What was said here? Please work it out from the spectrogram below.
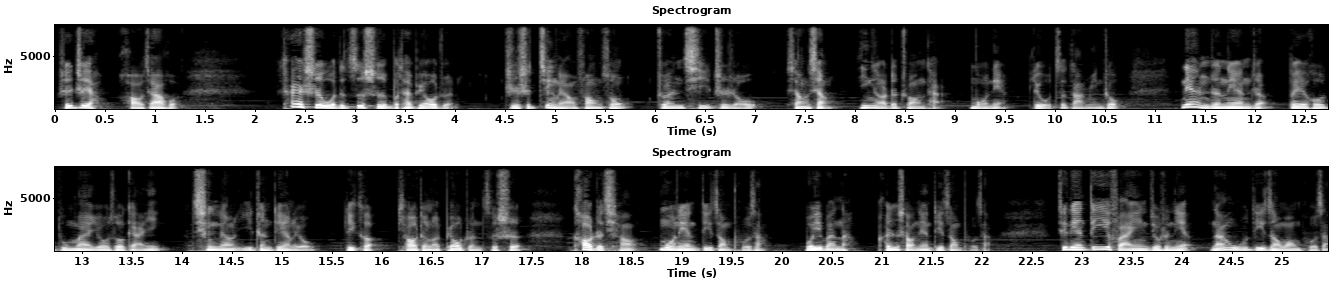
谁知呀，好家伙！开始我的姿势不太标准，只是尽量放松，专气致柔，想象婴儿的状态，默念六字大明咒，念着念着，背后督脉有所感应，清凉一阵电流，立刻调整了标准姿势，靠着墙默念地藏菩萨。我一般呢很少念地藏菩萨，今天第一反应就是念南无地藏王菩萨。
